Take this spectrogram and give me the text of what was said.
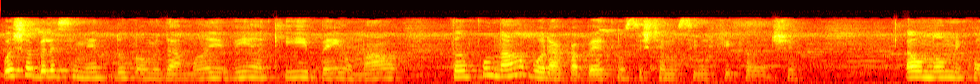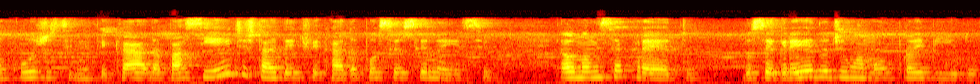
O estabelecimento do nome da mãe vem aqui, bem ou mal, tamponar o buraco aberto no sistema significante. É o nome com cujo significado a paciente está identificada por seu silêncio. É o nome secreto, do segredo de um amor proibido.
